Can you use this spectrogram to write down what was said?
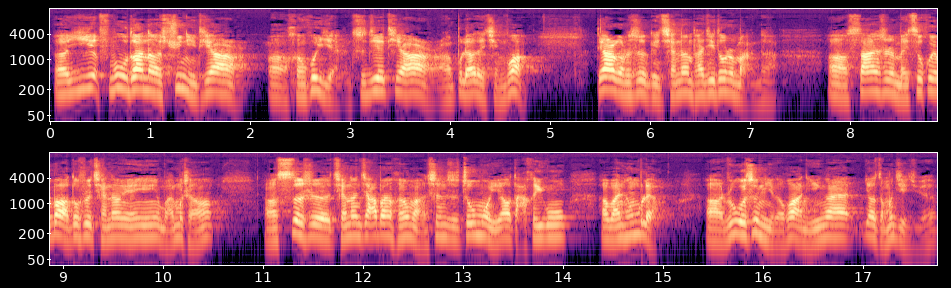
呃，一服务端呢虚拟 TR。啊，很会演，直接 T R 啊，不了解情况。第二个呢是给前端排期都是满的，啊，三是每次汇报都是前端原因完不成，啊，四是前端加班很晚，甚至周末也要打黑工，啊，完成不了。啊，如果是你的话，你应该要怎么解决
